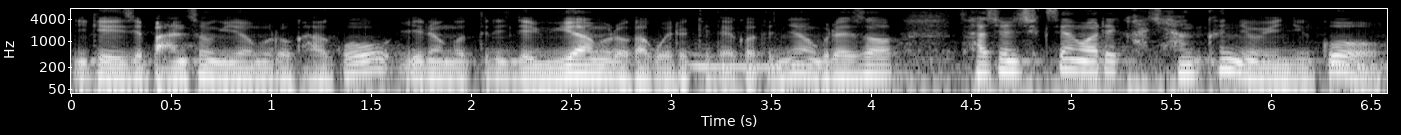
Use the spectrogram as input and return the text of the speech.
이게 이제 만성 위염으로 가고 이런 것들이 이제 위암으로 가고 이렇게 되거든요. 그래서 사실 식생활이 가장 큰 요인이고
